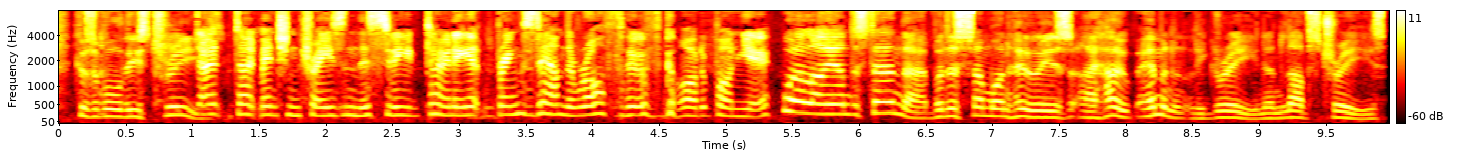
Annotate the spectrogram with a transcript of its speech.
because of all these trees. Don't, don't mention trees in this city, Tony. It brings down the wrath of God upon you. Well, I understand that, but as someone who is, I hope, eminently green and loves trees,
